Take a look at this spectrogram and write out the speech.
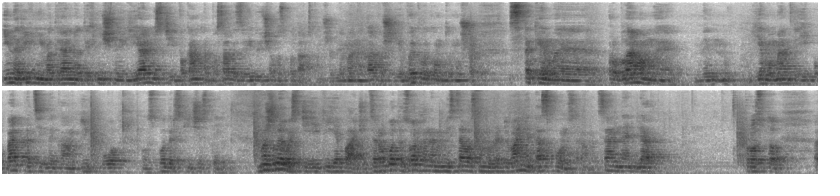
і на рівні матеріально-технічної діяльності вакантна посада завідуюча господарством, що для мене також є викликом, тому що з такими проблемами ну, є моменти і по педпрацівникам, і по господарській частині. Можливості, які я бачу, це робота з органами місцевого самоврядування та спонсорами. Це не для просто е,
